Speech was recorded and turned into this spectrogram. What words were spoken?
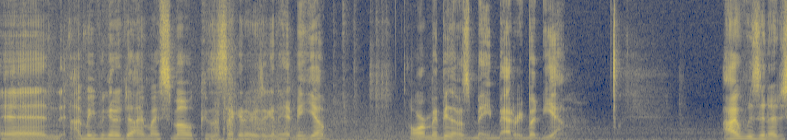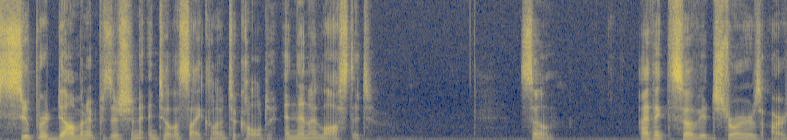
and I'm even gonna die in my smoke because the secondaries are gonna hit me. Yep, or maybe that was main battery, but yeah. I was in a super dominant position until the cyclone took hold, and then I lost it. So, I think the Soviet destroyers are,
